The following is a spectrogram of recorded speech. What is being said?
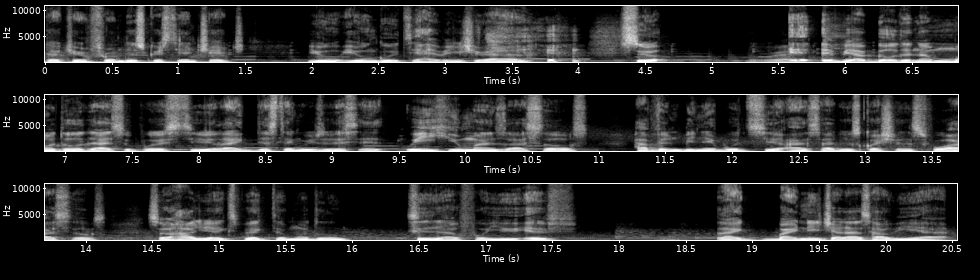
doctrine from this christian church you you won't go to heaven. You should rather. so Right. if we are building a model that's supposed to like distinguish this, we humans ourselves haven't been able to answer those questions for ourselves. So how do you expect a model to do that for you if like by nature that's how we are?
